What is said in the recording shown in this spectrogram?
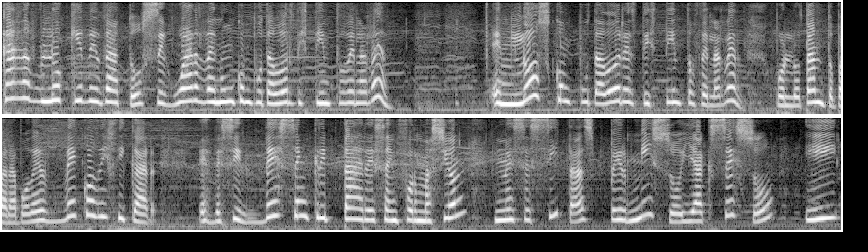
cada bloque de datos se guarda en un computador distinto de la red. En los computadores distintos de la red. Por lo tanto, para poder decodificar, es decir, desencriptar esa información, necesitas permiso y acceso y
